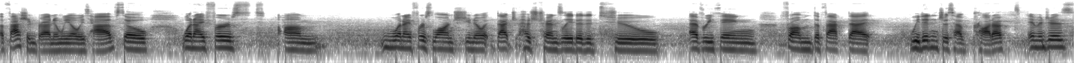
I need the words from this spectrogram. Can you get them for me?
a fashion brand and we always have. So when i first um, when i first launched you know that has translated to everything from the fact that we didn't just have product images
